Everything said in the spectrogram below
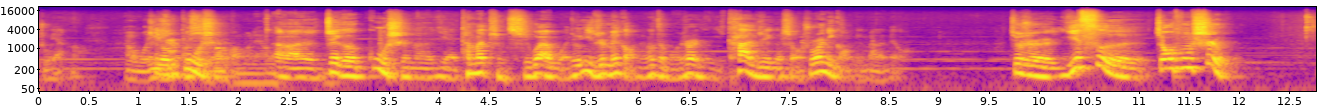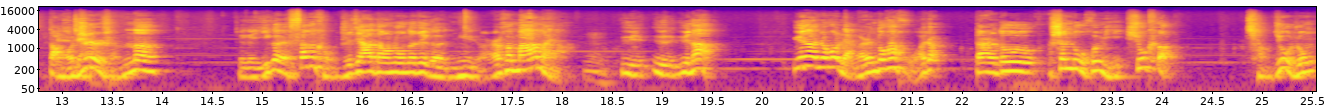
主演的。啊，我一这个直不喜故事欢广播凉子。呃，这个故事呢也他妈挺奇怪，我就一直没搞明白怎么回事儿。你看这个小说，你搞明白了没有？就是一次交通事故，导致什么呢？这个一个三口之家当中的这个女儿和妈妈呀，嗯遇遇遇难，遇难之后两个人都还活着，但是都深度昏迷休克了，抢救中。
